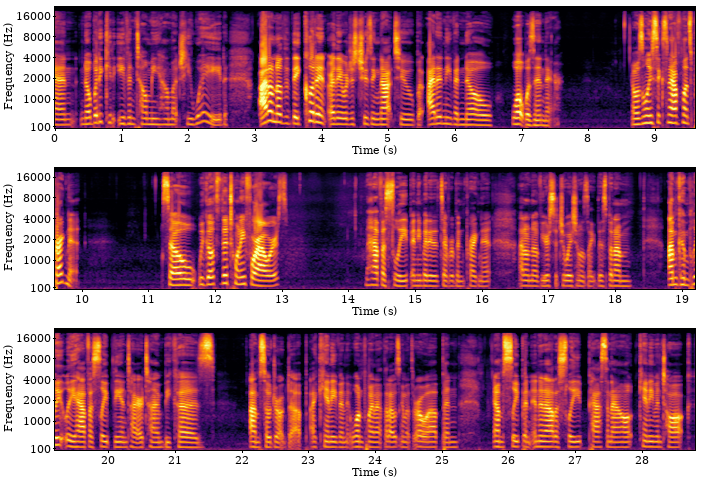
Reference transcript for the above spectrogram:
And nobody could even tell me how much he weighed. I don't know that they couldn't or they were just choosing not to, but I didn't even know what was in there. I was only six and a half months pregnant. So we go through the 24 hours. I'm half asleep. Anybody that's ever been pregnant, I don't know if your situation was like this, but I'm I'm completely half asleep the entire time because I'm so drugged up. I can't even, at one point, I thought I was going to throw up and I'm sleeping in and out of sleep, passing out, can't even talk.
